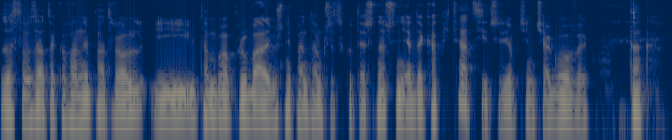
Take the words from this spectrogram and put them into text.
został zaatakowany patrol i tam była próba, już nie pamiętam czy skuteczna, czy nie, dekapitacji, czyli obcięcia głowy. Tak.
